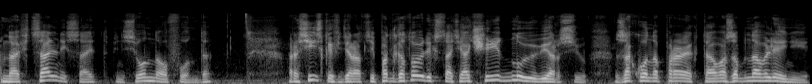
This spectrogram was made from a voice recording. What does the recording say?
на официальный сайт Пенсионного фонда Российской Федерации, подготовили, кстати, очередную версию законопроекта о возобновлении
